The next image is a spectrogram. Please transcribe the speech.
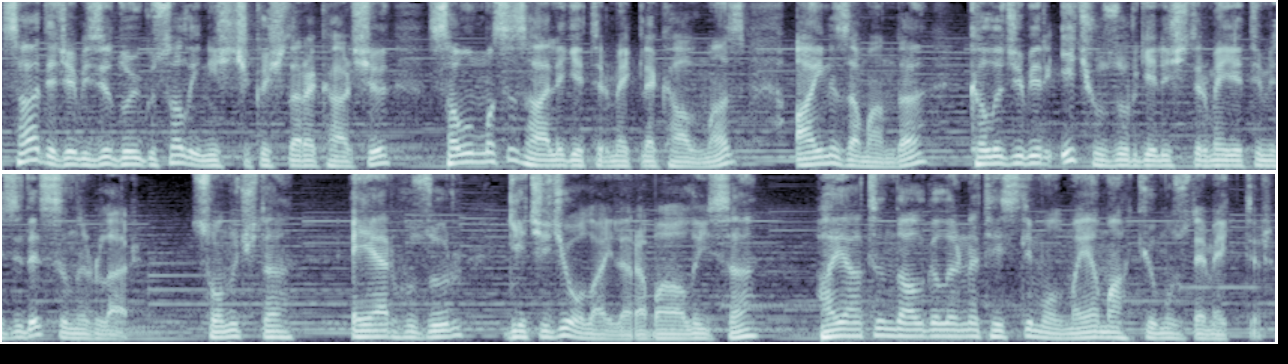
sadece bizi duygusal iniş çıkışlara karşı savunmasız hale getirmekle kalmaz, aynı zamanda kalıcı bir iç huzur geliştirme yetimizi de sınırlar. Sonuçta eğer huzur geçici olaylara bağlıysa, hayatın dalgalarına teslim olmaya mahkumuz demektir.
